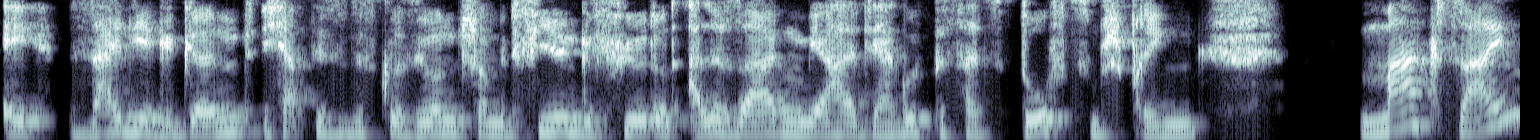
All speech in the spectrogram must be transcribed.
ey, sei dir gegönnt. Ich habe diese Diskussion schon mit vielen geführt und alle sagen mir halt, ja gut, bist halt so doof zum Springen. Mag sein,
